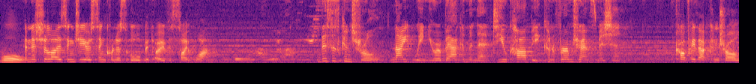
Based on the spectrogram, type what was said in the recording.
Whoa. Initializing geosynchronous orbit over Site 1. This is Control. Nightwing, you are back in the net. Do you copy? Confirm transmission. Copy that control.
